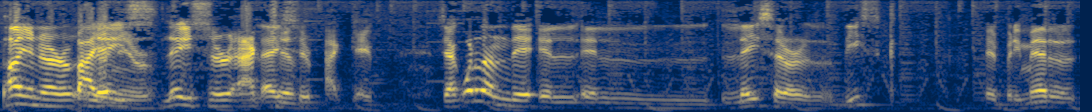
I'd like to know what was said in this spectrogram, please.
Pioneer, Laser- Laser Active. Laser Active. ¿Se acuerdan del el, el Laser Disc? El primer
